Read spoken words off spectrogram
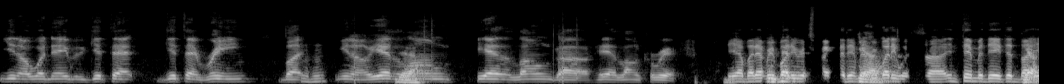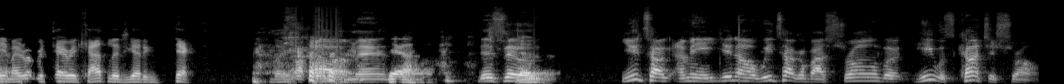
you know wasn't able to get that get that ring. But Mhm. you know he had a Yeah. long he had a long uh, he had a long career. Yeah, but everybody respected him. Yeah. Everybody was uh, intimidated by Yeah. him. I remember Terry Catledge getting decked. By Oh man, Yeah, This dude, you talk. I mean, you know, we talk about strong, but he was country strong.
